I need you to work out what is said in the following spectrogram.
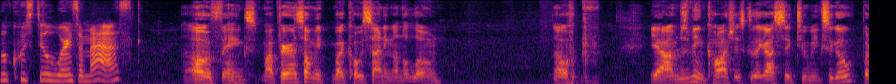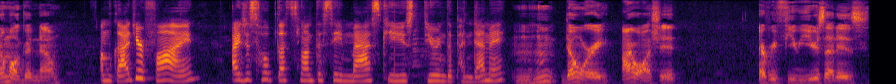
Look who still wears a mask. Oh, thanks. My parents helped me by co-signing on the loan. Oh, yeah, I'm just being cautious because I got sick two weeks ago, but I'm all good now. I'm glad you're fine. I just hope that's not the same mask you used during the pandemic. Mm-hmm. Don't worry, I wash it. Every few years, that is.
